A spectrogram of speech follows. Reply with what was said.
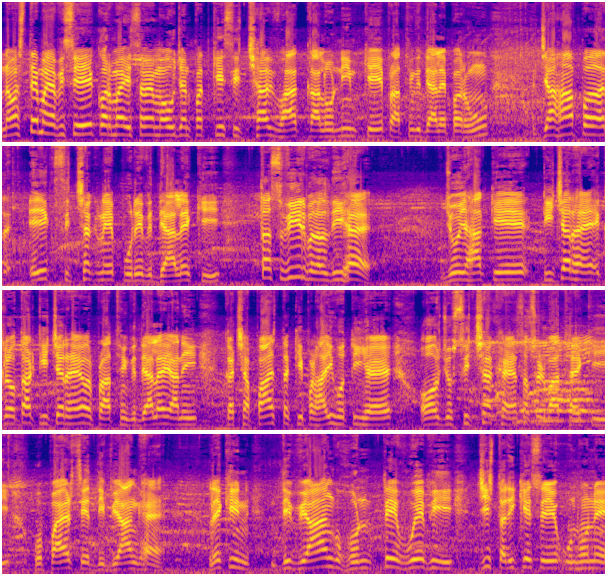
नमस्ते, मैं अभिषेक और मैं इस समय मऊ जनपद के शिक्षा विभाग कॉलोनी के प्राथमिक विद्यालय पर हूँ, जहाँ पर एक शिक्षक ने पूरे विद्यालय की तस्वीर बदल दी है। जो यहाँ के टीचर हैं, इकलौता टीचर हैं और प्राथमिक विद्यालय यानी कक्षा पाँच तक की पढ़ाई होती है और जो शिक्षक हैं, सबसे बड़ी बात है कि वो पैर से दिव्यांग हैं। लेकिन दिव्यांग होते हुए भी जिस तरीके से उन्होंने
